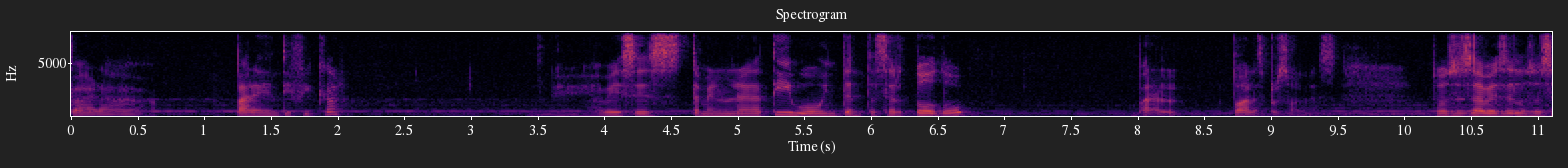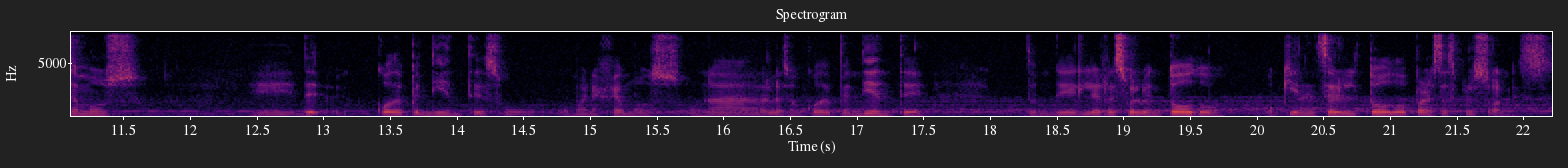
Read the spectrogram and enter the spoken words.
para, para identificar. Eh, a veces también lo negativo intenta hacer todo para todas las personas. Entonces a veces los hacemos eh, codependientes o, manejemos una relación codependiente donde le resuelven todo o quieren ser el todo para estas personas.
